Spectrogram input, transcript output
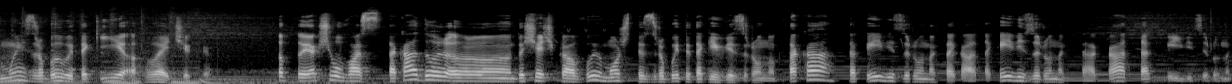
ми зробили такі глечики. Тобто, якщо у вас така е, дощечка, ви можете зробити такий візерунок. Така, такий візерунок, така, такий візерунок, така, такий візерунок.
